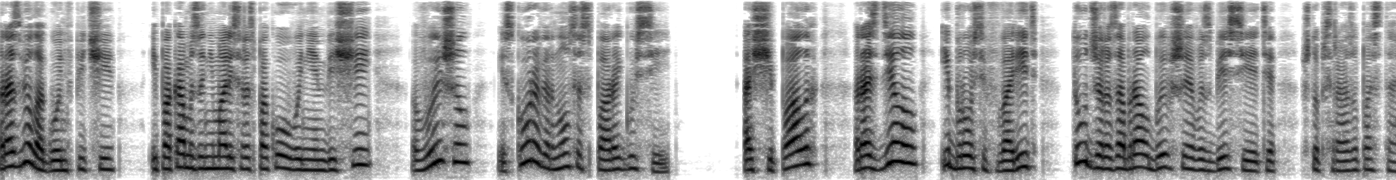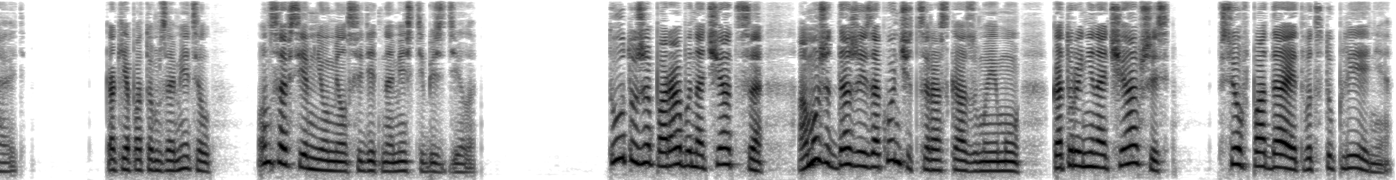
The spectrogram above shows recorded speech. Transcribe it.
развел огонь в печи, и пока мы занимались распаковыванием вещей, вышел и скоро вернулся с парой гусей. Ощипал их, разделал и, бросив варить, тут же разобрал бывшие в избе сети, чтоб сразу поставить. Как я потом заметил, он совсем не умел сидеть на месте без дела. Тут уже пора бы начаться, а может даже и закончиться рассказу моему, который, не начавшись, все впадает в отступление,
